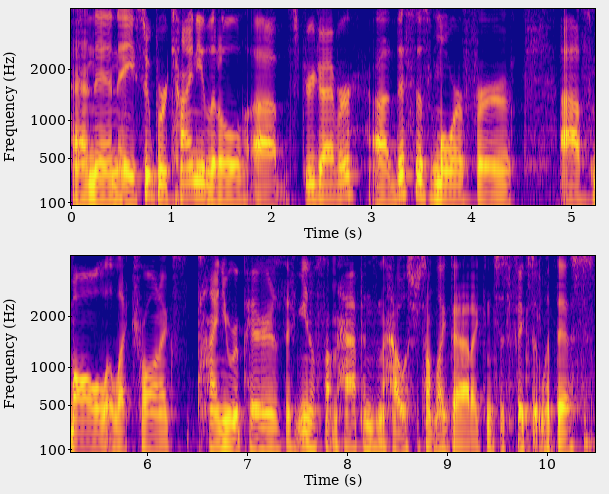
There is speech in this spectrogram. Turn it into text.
And then a super tiny little uh, screwdriver. Uh, this is more for uh, small electronics, tiny repairs. If you know something happens in the house or something like that, I can just fix it with this.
